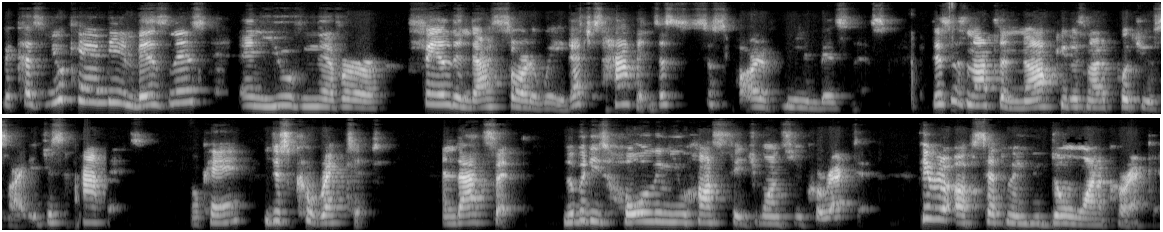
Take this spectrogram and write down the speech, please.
because you can't be in business and you've never failed in that sort of way. That just happens. This just part of being in business. This is not to knock you, this is not to put you aside. It just happens. Okay? You just correct it. And that's it. Nobody's holding you hostage once you correct it. People are upset when you don't want to correct it.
